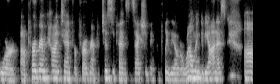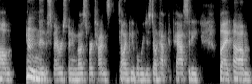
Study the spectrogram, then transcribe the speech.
for uh, program content for program participants. It's actually been completely overwhelming, to be honest. Um, we're spending most of our time telling people we just don't have capacity, but um,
